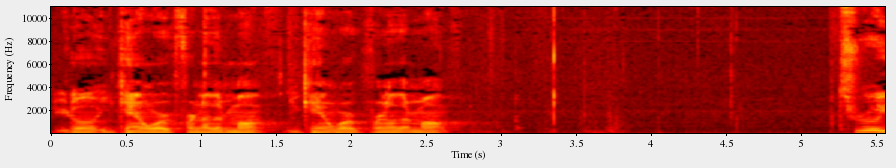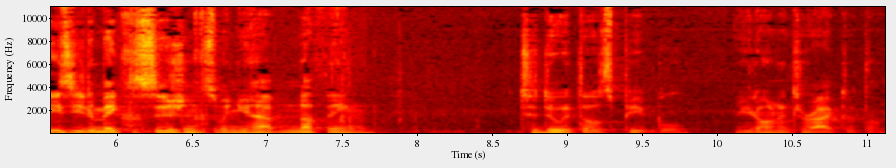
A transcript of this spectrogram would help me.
you don't you can't work for another month. You can't work for another month. It's real easy to make decisions when you have nothing to do with those people. You don't interact with them.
